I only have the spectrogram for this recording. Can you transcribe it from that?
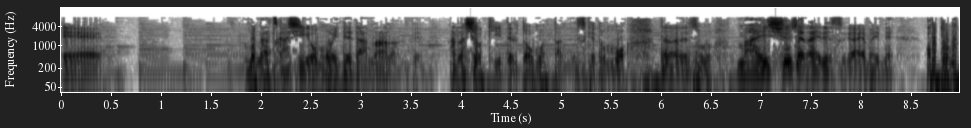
えー、もう懐かしい思い出だななんて話を聞いてると思ったんですけども、ただね、その、毎週じゃないですが、やっぱりね、言葉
